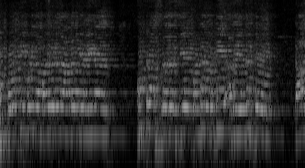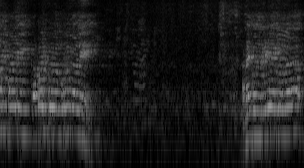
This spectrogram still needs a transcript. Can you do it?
இப்போட்டி முடிந்த மறுகணமே ஆட அணியினர் குட்ராஸ் பிரதர்ஸ் ஏ பண்டகப்பட்டி அதை எதிர்த்து காளிமாரி கபடி குழு முருங்கல்னி அனைவரும் கொஞ்சம்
